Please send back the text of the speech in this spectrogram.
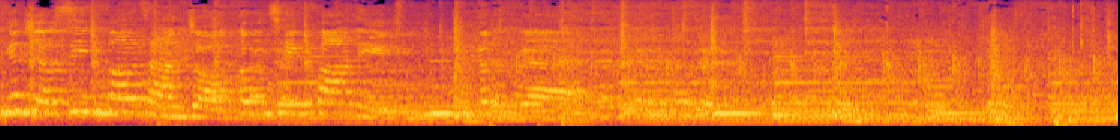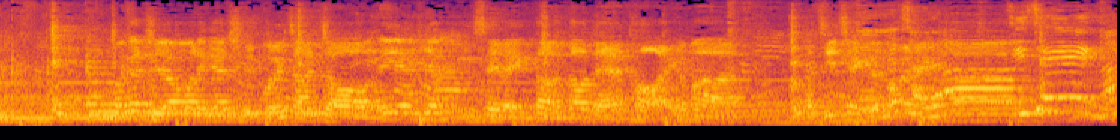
跟住有鮮花贊助冬青花傳媒贊助 AM 一五四零多倫多第一台噶嘛，阿子清佢一齊啦子清，多謝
